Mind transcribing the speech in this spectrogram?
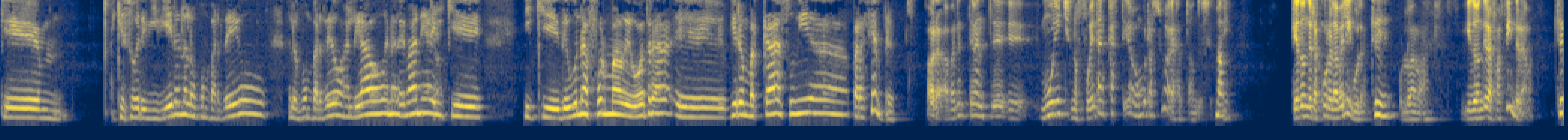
que, mm, que sobrevivieron a los bombardeos, a los bombardeos aliados en Alemania y que y que de una forma o de otra eh, vieron marcada su vida para siempre. Ahora, aparentemente, eh, Múnich no fue tan castigado como otras ciudades hasta donde se No. ¿sí? Que es donde transcurre la película, Sí, por lo demás. Y donde era Fassbinder, además. sí,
